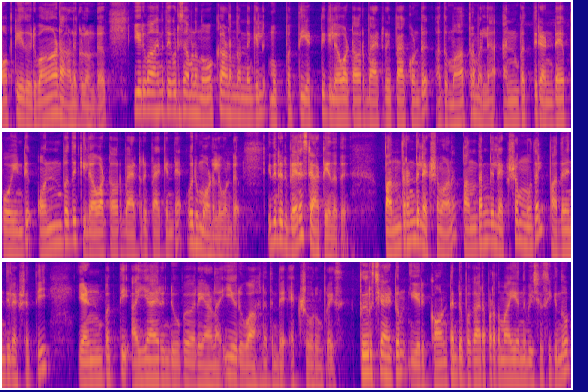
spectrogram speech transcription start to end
ഓപ്റ്റ് ചെയ്ത ഒരുപാട് ആളുകളുണ്ട്. ഈ ഒരു വാഹനത്തെക്കുറിച്ച് നമ്മൾ നോക്കുകയാണെന്നുണ്ടെങ്കിൽ മുപ്പത്തി എട്ട് കിലോ വാട്ട് അവർ ബാറ്ററി പാക്ക് ഉണ്ട്. അത് മാത്രമല്ല അൻപത്തി രണ്ട് പോയിന്റ് ഒൻപത് കിലോ വാട്ട് അവർ ബാറ്ററി പാക്കിന്റെ ഒരു മോഡലും ഉണ്ട്. ഇതിന്റെ ഒരു വില സ്റ്റാർട്ട് ചെയ്യുന്നത് പന്ത്രണ്ട് ലക്ഷമാണ്. പന്ത്രണ്ട് ലക്ഷം മുതൽ പതിനഞ്ച് ലക്ഷത്തി എൺപത്തി അയ്യായിരം രൂപ വരെയാണ് ഈ ഒരു വാഹനത്തിന്റെ എക്സ് ഷോറൂം പ്രൈസ് തീർച്ചയായിട്ടും ഈ ഒരു കോണ്ടന്റ് ഉപകാരപ്രദമായി എന്ന് വിശ്വസിക്കുന്നു.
